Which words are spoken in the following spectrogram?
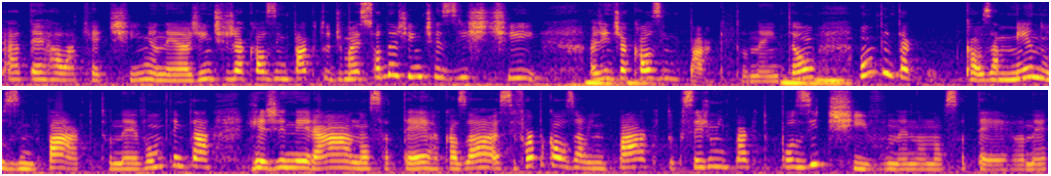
a terra lá quietinha, né? A gente já causa impacto demais só da gente existir. A gente já causa impacto, né? Então, vamos tentar causar menos impacto, né? Vamos tentar regenerar a nossa terra, causar, se for para causar um impacto, que seja um impacto positivo, né, na nossa terra, né?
